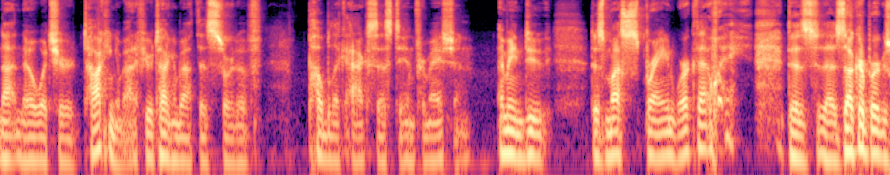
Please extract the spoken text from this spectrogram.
not know what you're talking about. If you were talking about this sort of public access to information. I mean, do does Musk's brain work that way? Does uh, Zuckerberg's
